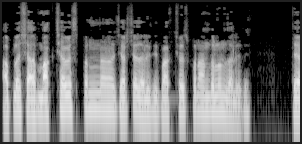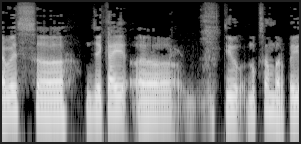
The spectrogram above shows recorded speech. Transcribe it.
आपल्या शा मागच्या वेळेस पण चर्चा झाली होती मागच्या वेळेस पण आंदोलन झाले होते. त्यावेळेस जे काही ती नुकसान भरपाई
